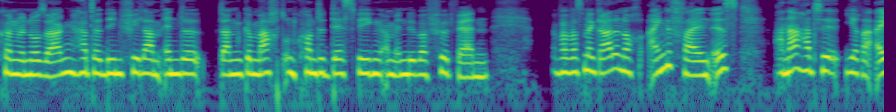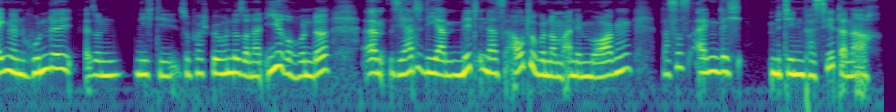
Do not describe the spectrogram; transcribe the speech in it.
können wir nur sagen, hat er den Fehler am Ende dann gemacht und konnte deswegen am Ende überführt werden. Aber was mir gerade noch eingefallen ist, Anna hatte ihre eigenen Hunde, also nicht die Superspielhunde, sondern ihre Hunde, ähm, sie hatte die ja mit in das Auto genommen an dem Morgen. Was ist eigentlich mit denen passiert danach?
